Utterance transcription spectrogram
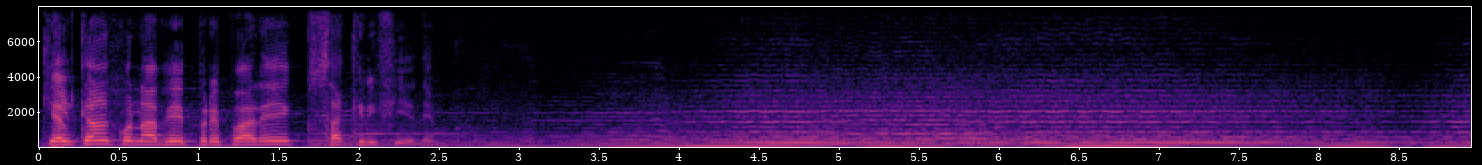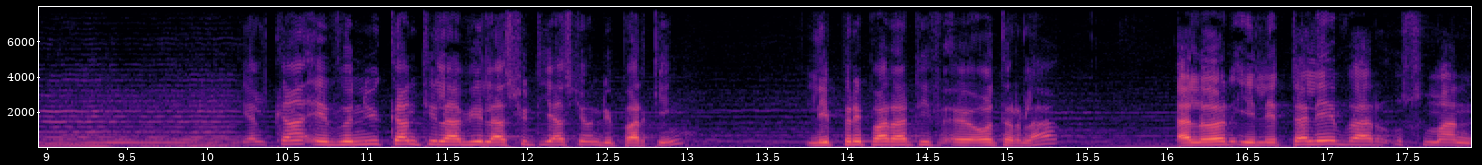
quelqu'un qu'on avait préparé sacrifier Demba. Quelqu'un est venu quand il a vu la situation du parking, les préparatifs et autres là. Alors il est allé voir Ousmane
